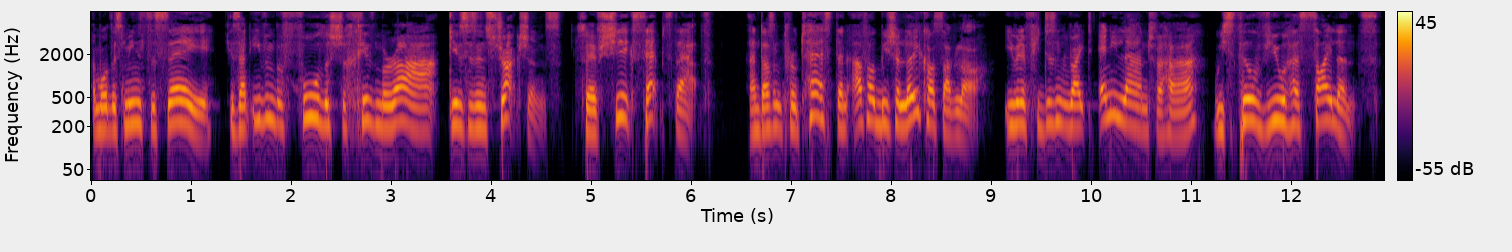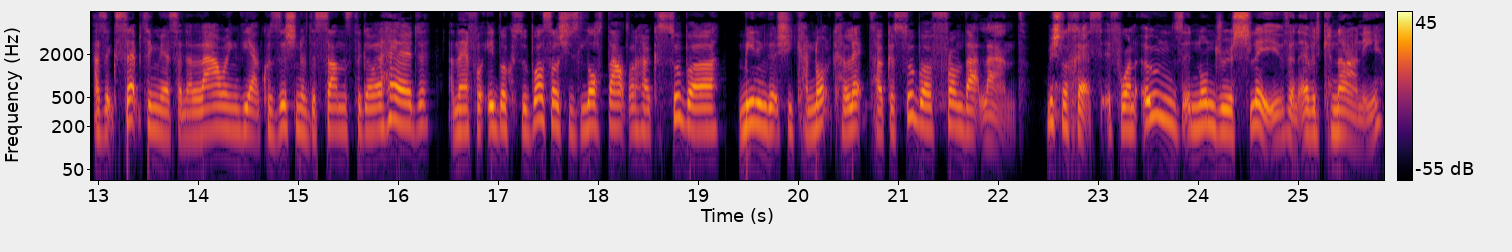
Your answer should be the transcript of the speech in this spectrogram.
and what this means to say is that even before the Shechiv Marah gives his instructions, so if she accepts that and doesn't protest, then Afal Bisha even if he doesn't write any land for her, we still view her silence as accepting this and allowing the acquisition of the sons to go ahead, and therefore Idba Ksubasa, she's lost out on her Kasuba, meaning that she cannot collect her Kasuba from that land. Mishnah Ches, if one owns a non-Jewish slave, an Eved Kanani,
